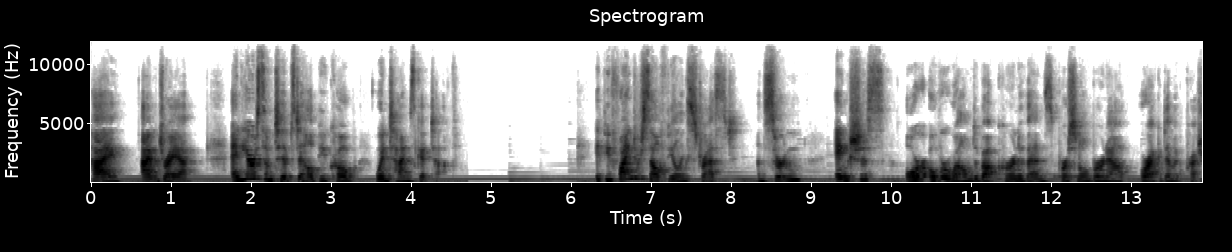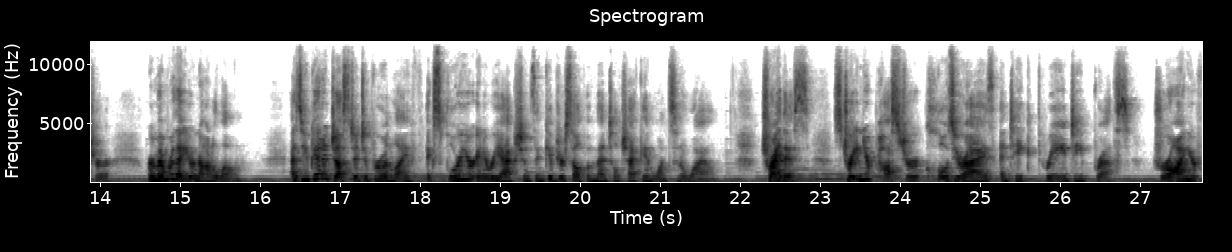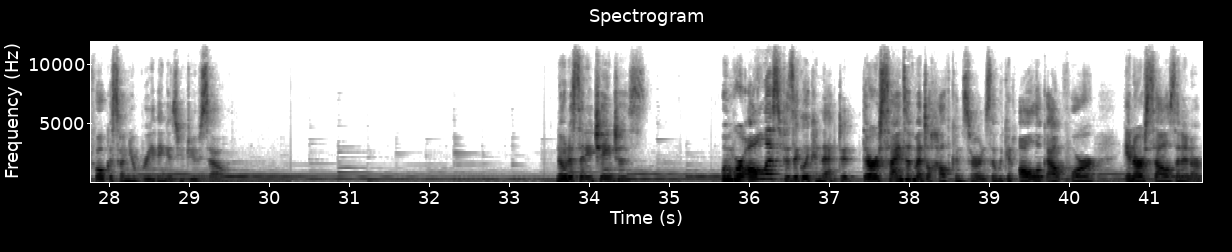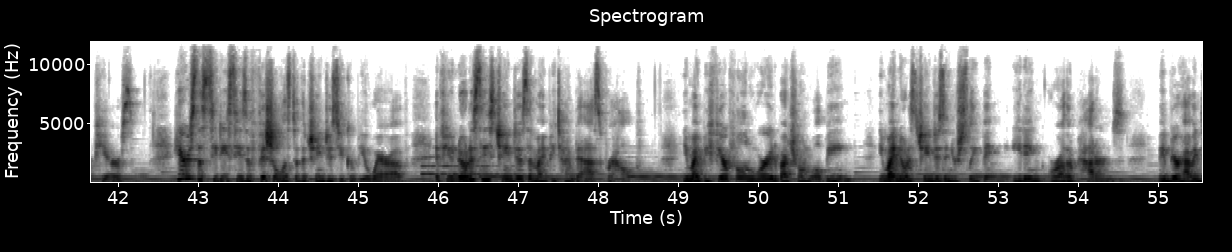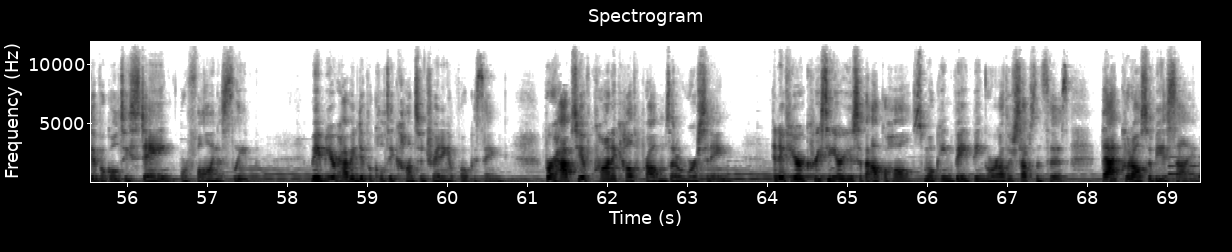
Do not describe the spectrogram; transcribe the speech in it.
Hi, I'm Drea, and here are some tips to help you cope when times get tough. If you find yourself feeling stressed, uncertain, anxious, or overwhelmed about current events, personal burnout, or academic pressure, remember that you're not alone. As you get adjusted to Bruin life, explore your inner reactions and give yourself a mental check-in once in a while. Try this. Straighten your posture, close your eyes, and take three deep breaths, drawing your focus on your breathing as you do so. Notice any changes? When we're all less physically connected, there are signs of mental health concerns that we can all look out for in ourselves and in our peers. Here's the CDC's official list of the changes you can be aware of. If you notice these changes, it might be time to ask for help. You might be fearful and worried about your own well-being. You might notice changes in your sleeping, eating, or other patterns. Maybe you're having difficulty staying or falling asleep. Maybe you're having difficulty concentrating and focusing. Perhaps you have chronic health problems that are worsening. And if you're increasing your use of alcohol, smoking, vaping, or other substances, that could also be a sign.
